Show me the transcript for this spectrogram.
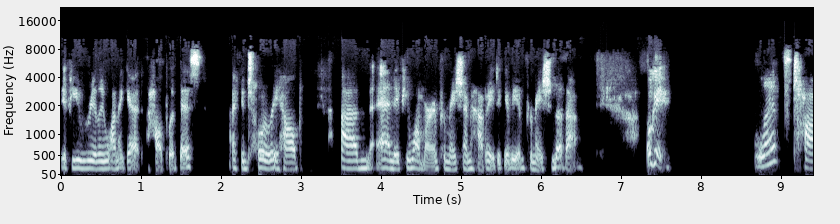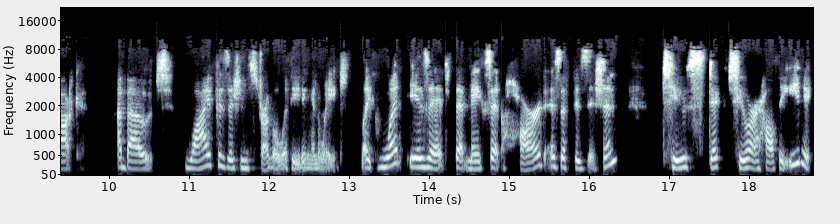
if you really want to get help with this. I can totally help. Um, and if you want more information, I'm happy to give you information about that. Okay, let's talk about why physicians struggle with eating and weight. Like, what is it that makes it hard as a physician to stick to our healthy eating?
